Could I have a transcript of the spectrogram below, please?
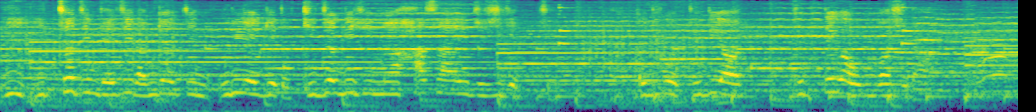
이 묻혀진 대지 남자였던 우리에게도 기적이시며 하사해 주시겠지 그리고 드디어 그때가 온 것이다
